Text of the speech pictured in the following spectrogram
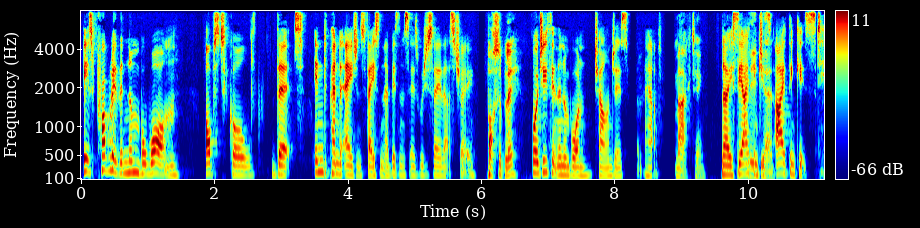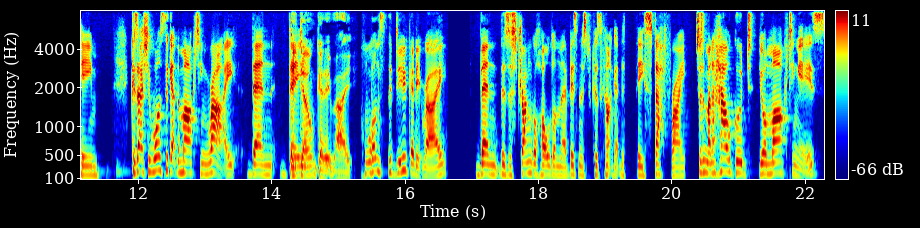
it's probably the number one obstacle that independent agents face in their businesses. Would you say that's true? Possibly What do you think the number one challenge is that they have? marketing. No, you see, I Lead think it's. I think it's team. Because actually, once they get the marketing right, then They, they, don't get it right. Once they do get it right, then there's a stranglehold on their business because they can't get the, the staff right. It Doesn't matter how good your marketing is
